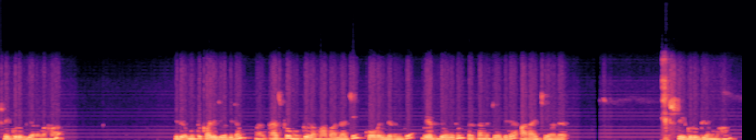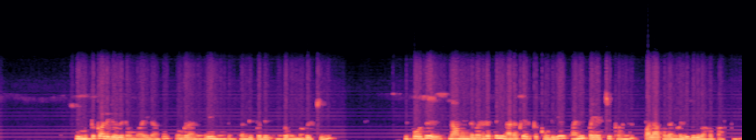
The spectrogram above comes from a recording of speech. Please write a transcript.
ஸ்ரீ குருபியோ நமகா இது முத்துக்காளி ஜோதிடம். நான் ஆஸ்ட்ரோ முத்து ரமா பாலாஜி கோவையிலிருந்து வேத ஜோதிடம் பிரசன்ன ஜோதிட ஆராய்ச்சியாளர். ஸ்ரீ குருபியோ நமகா ஸ்ரீ முத்துக்காளி ஜோதிடம் வாயிலாக உங்கள் அனைவரையும் மீண்டும் சந்திப்பதில் மிகவும் மகிழ்ச்சி. இப்போது நாம் இந்த வருடத்தில் நடக்க இருக்கக்கூடிய தனி பயிற்சிக்கான பலாபலன்களை விரிவாக பார்ப்போம்.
